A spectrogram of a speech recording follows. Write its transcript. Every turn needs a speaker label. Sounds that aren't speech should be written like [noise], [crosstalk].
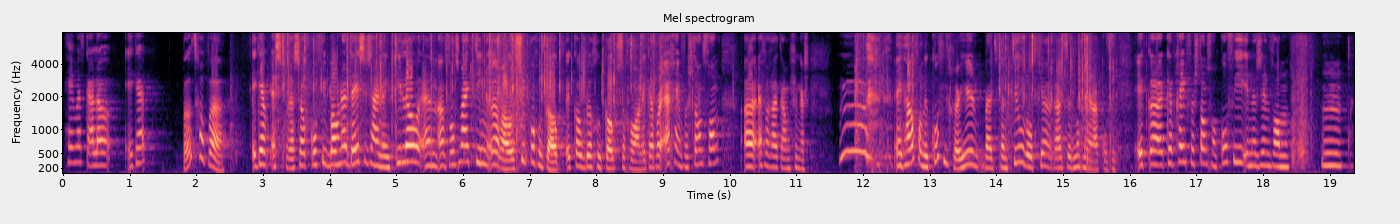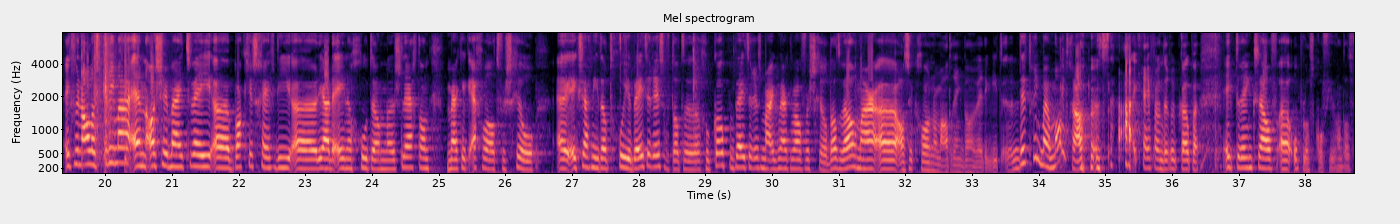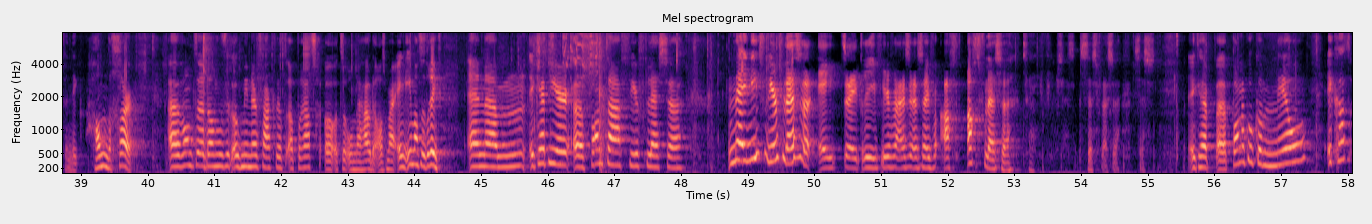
Speaker 1: Hey met Carlo, ik heb boodschappen. Ik heb espresso koffiebonen. Deze zijn een kilo en uh, volgens mij 10 euro. Super goedkoop. Ik koop de goedkoopste gewoon. Ik heb er echt geen verstand van. Uh, even ruiken aan mijn vingers. Mm, ik hou van de koffiegeur. Hier bij het ventieldopje ruikt het nog meer naar koffie. Ik, uh, ik heb geen verstand van koffie in de zin van... Mm, ik vind alles prima. En als je mij twee uh, bakjes geeft die ja, de ene goed dan slecht... dan merk ik echt wel het verschil. ik zeg niet dat het goede beter is of dat de goedkope beter is... maar ik merk wel verschil. Dat wel. Maar als ik gewoon normaal drink, dan weet ik niet. dit drinkt mijn man [laughs] trouwens. [laughs] ik geef hem de goedkope. Ik drink zelf oploskoffie, want dat vind ik handiger. Uh, want uh, dan hoef ik ook minder vaak dat apparaat uh, te onderhouden als maar één iemand het drinkt. En um, ik heb hier Fanta, vier flessen. Nee, niet vier flessen. 1, 2, 3, 4, 5, 6, 7, 8. 8 flessen. 2, 4, 6, 6 flessen. 6. Ik heb pannenkoekenmeel. Ik had.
